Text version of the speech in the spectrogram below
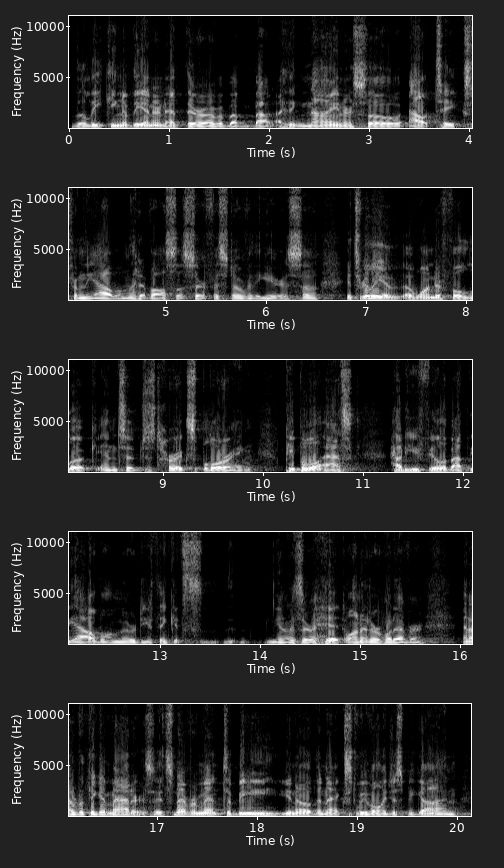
the leaking of the internet, there are about, I think, nine or so outtakes from the album that have also surfaced over the years. So it's really a, a wonderful look into just her exploring. People will ask, how do you feel about the album? Or do you think it's, you know, is there a hit on it or whatever? And I don't think it matters. It's never meant to be, you know, the next We've Only Just Begun.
